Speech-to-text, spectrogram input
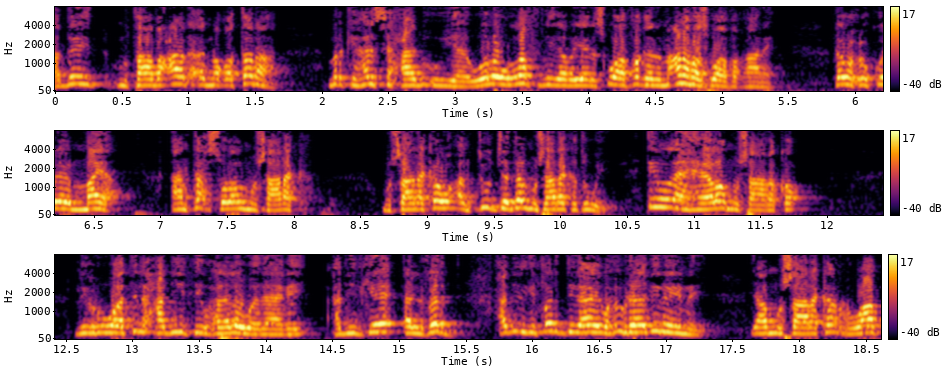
Hadday mutaabaca noqotona markii hal saxaabi uu yahay walow lafdigaba yaan isku waafaqan macnaha ba isku waafaqaane. Kan wuxuu ku leey maya an taxsula almushaaraka. Mushaaraka an tuujad almushaarakatu wey. In la helo mushaarako liruwaati lxadiidi wax lala wadaagay xadiidkee alfard xadiidkii fardigahay wax u raadinaynay yaa mushaaraka ruwaad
